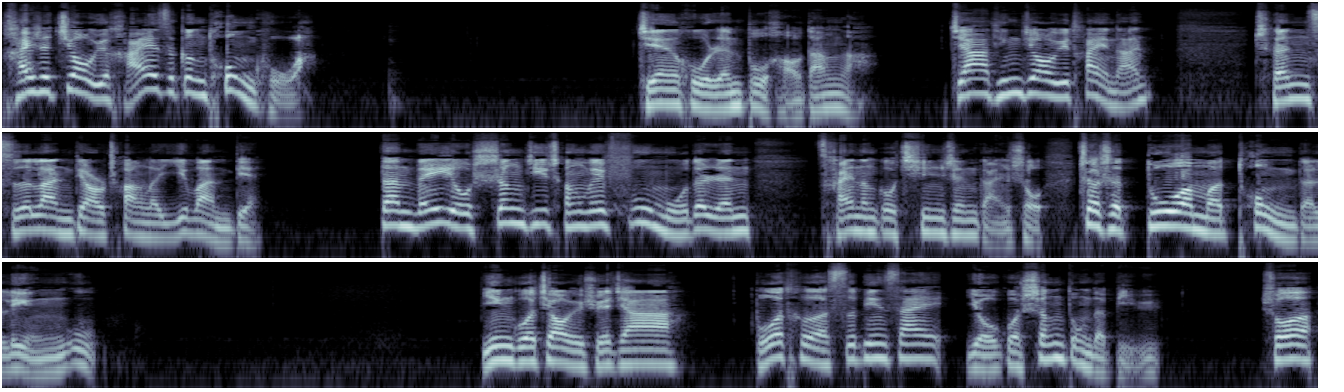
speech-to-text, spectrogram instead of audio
还是教育孩子更痛苦啊！监护人不好当啊，家庭教育太难，陈词滥调唱了一万遍。但唯有升级成为父母的人，才能够亲身感受这是多么痛的领悟。英国教育学家伯特斯宾塞有过生动的比喻，说：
